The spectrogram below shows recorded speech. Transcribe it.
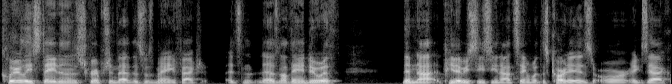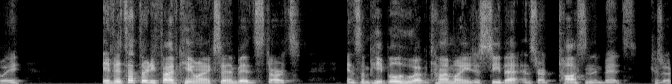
clearly stated in the description that this was manufactured. It's, it has nothing to do with them not, PWCC not saying what this card is or exactly. If it's at 35K when extended bid starts, and some people who have a ton of money just see that and start tossing in bids because,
